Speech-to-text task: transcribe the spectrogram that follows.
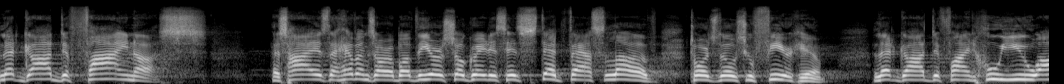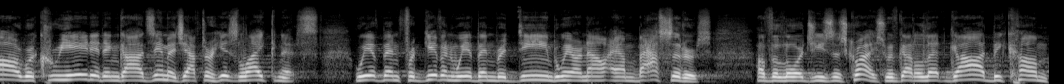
Let God define us. As high as the heavens are above the earth, so great is His steadfast love towards those who fear Him. Let God define who you are. We're created in God's image after His likeness. We have been forgiven. We have been redeemed. We are now ambassadors of the Lord Jesus Christ. We've got to let God become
